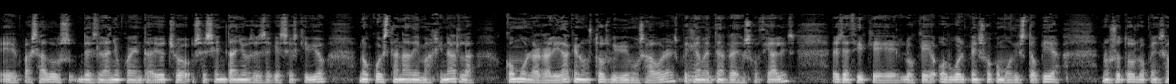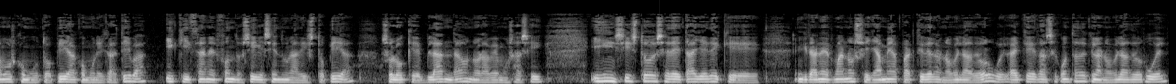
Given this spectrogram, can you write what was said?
eh, pasados desde el año 48, 60 años desde que se escribió, no cuesta nada imaginarla como la realidad que nosotros vivimos ahora, especialmente en redes sociales. Es decir, que lo que Orwell pensó como distopía, nosotros lo pensamos como utopía comunicativa y quizá en el fondo sigue siendo una distopía, solo que blanda o no la vemos así. Y insisto ese detalle de que Gran Hermano se llame a partir de la novela de Orwell. Hay que darse cuenta de que la novela de Orwell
